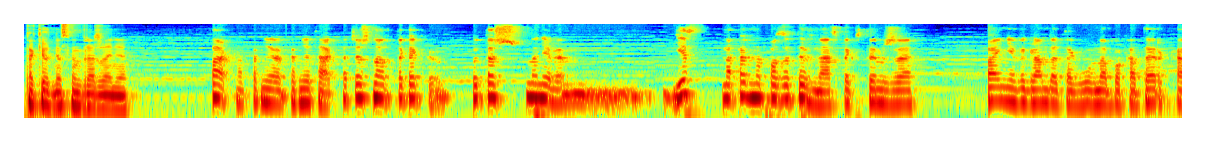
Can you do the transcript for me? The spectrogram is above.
Takie odniosłem wrażenie. Tak, no pewnie, pewnie tak. Chociaż no tak jak tu też, no nie wiem, jest na pewno pozytywny aspekt w tym, że fajnie wygląda ta główna bohaterka,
